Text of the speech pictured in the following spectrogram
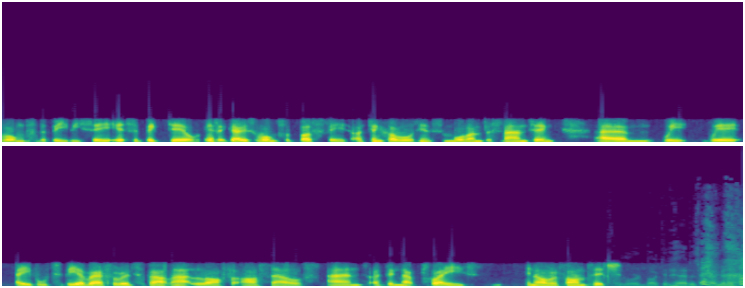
wrong for the BBC, it's a big deal. If it goes wrong for BuzzFeed, I think our audience are more understanding. Um, we we're able to be irreverent about that, laugh at ourselves, and I think that plays in our advantage. Buckethead as Prime Minister.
